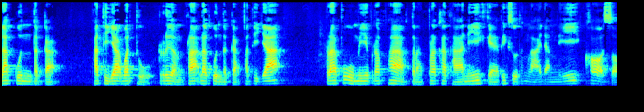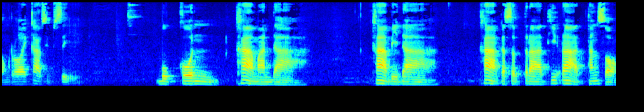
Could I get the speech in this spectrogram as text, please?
ละกุลตกะพัทยวัตถุ เรื่องพระละกุลตกะพัทยะ พระผู้มีพระภาคตรัสพระคาถานี้แก่ภิกษุทั้งหลายดังนี้ข้อ 294 บุคคลฆ่ามารดาฆ่าบิดาฆ่ากษัตราธิราชทั้งสอง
